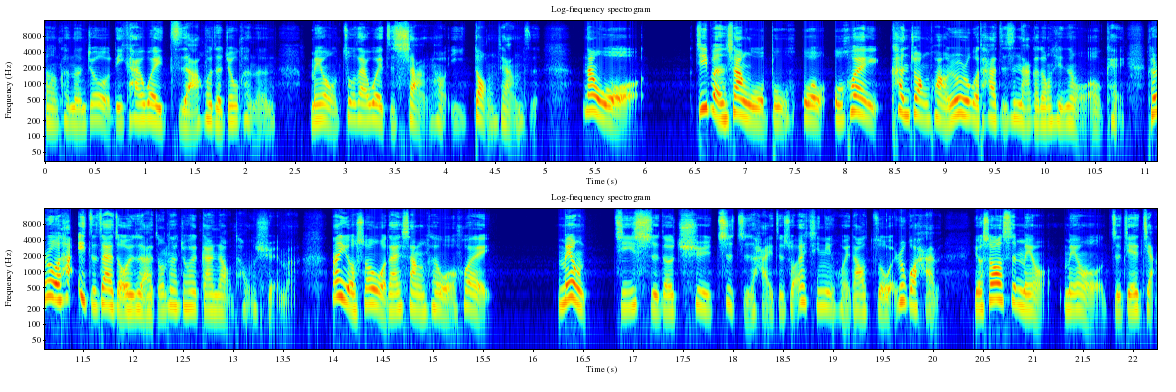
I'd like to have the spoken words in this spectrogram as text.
嗯、可能就离开位置啊，或者就可能没有坐在位置上，然后移动这样子。那我基本上我不，我我会看状况。如果如果他只是拿个东西，那我 OK。可如果他一直在走，一直在走，那就会干扰同学嘛。那有时候我在上课，我会没有及时的去制止孩子说：“哎、请你回到座位。”如果还有时候是没有没有直接讲，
